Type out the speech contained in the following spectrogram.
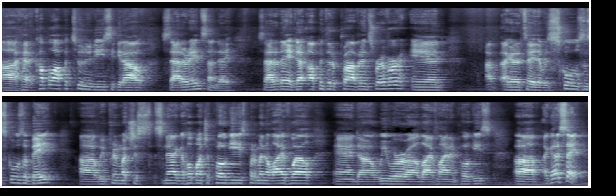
Uh, I had a couple opportunities to get out Saturday and Sunday. Saturday I got up into the Providence River and I, I gotta tell you, there was schools and schools of bait. Uh, we pretty much just snagged a whole bunch of pogies, put them in the live well, and uh, we were uh, live lining pogies. Uh, I gotta say,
